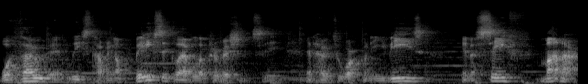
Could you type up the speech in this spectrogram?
without at least having a basic level of proficiency in how to work on EVs in a safe manner,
